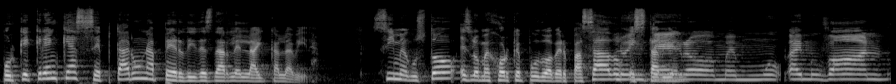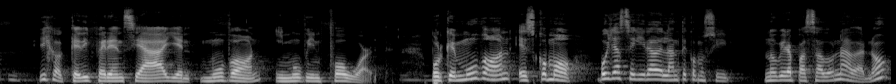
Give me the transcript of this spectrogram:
porque creen que aceptar una pérdida es darle like a la vida. Sí me gustó, es lo mejor que pudo haber pasado, Lo está integro, me mu- I move on. Hijo, ¿qué diferencia hay en move on y moving forward? Porque move on es como voy a seguir adelante como si no hubiera pasado nada, ¿no?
